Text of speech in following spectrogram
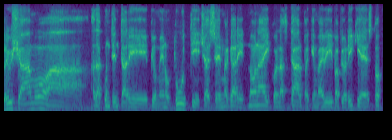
riusciamo a- ad accontentare più o meno tutti, cioè se magari non hai quella scarpa che mi avevi proprio richiesto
